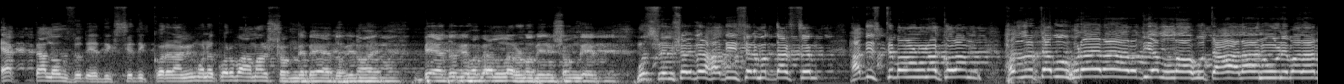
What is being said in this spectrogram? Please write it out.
একটা লোক যদি এদিক সেদিক করেন, আমি মনে করব আমার সঙ্গে বেয়াদবি নয়। বেয়াদবি হবে আল্লাহর নবীর সঙ্গে। মুসলিম শরীফের হাদিসের মধ্যে আসছে, হাদিসটি বর্ণনা করান হযরত আবু হুরায়রা রাদিয়াল্লাহু তাআলা আনহু বলেন,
